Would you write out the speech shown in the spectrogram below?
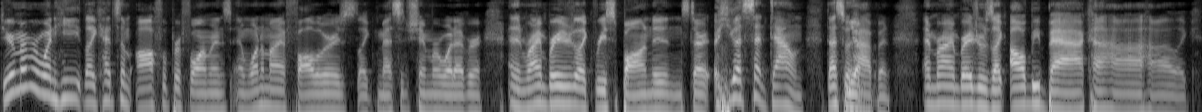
Do you remember when he like had some awful performance and one of my followers like messaged him or whatever, and then Ryan Brasier like responded and start. He got sent down. That's what Yeah. happened. And Ryan Brasier was like, "I'll be back." Ha ha ha. Like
